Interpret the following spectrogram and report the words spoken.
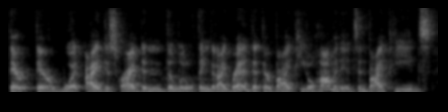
they're they're what I described in the little thing that I read that they're bipedal hominids and bipeds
